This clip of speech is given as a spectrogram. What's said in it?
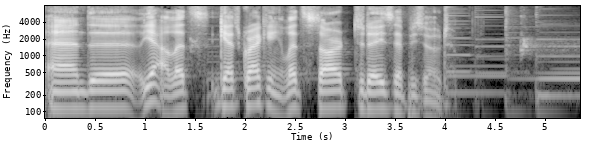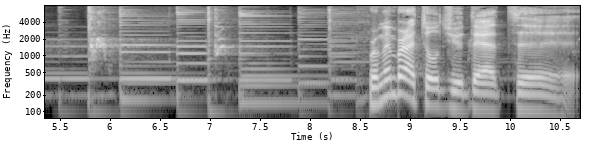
And uh, yeah, let's get cracking. Let's start today's episode. Remember, I told you that uh,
